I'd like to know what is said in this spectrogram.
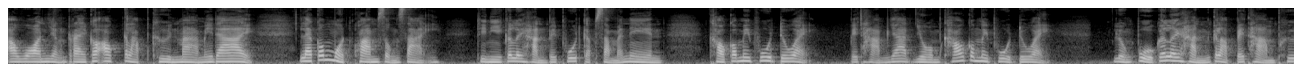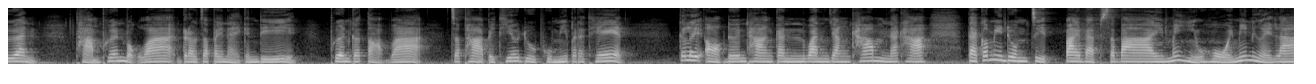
อาวรออย่างไรก็เอากลับคืนมาไม่ได้ แล้วก็หมดความสงสัย ทีนี้ก็เลยหันไปพูดกับสัมมเนนเขาก็ไม่พูดด้วย ไปถามญาติโยมเขาก็ไม่พูดด้วย หลวงปู่ก็เลยหันกลับไปถามเพื่อน ถามเพื่อนบอกว่าเราจะไปไหนกันดี เพื่อนก็ตอบว่าจะพาไปเที่ยวดูภูมิประเทศ ก็เลยออกเดินทางกันวันยังค่ำนะคะ แต่ก็มีดวงจิตไปแบบสบาย ไม่หิวโหยไม่เหนื่อยล้า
